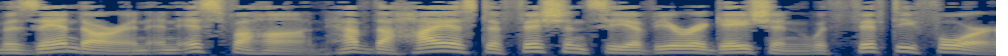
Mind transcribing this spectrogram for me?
Mazandaran and Isfahan have the highest efficiency of irrigation with 54,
